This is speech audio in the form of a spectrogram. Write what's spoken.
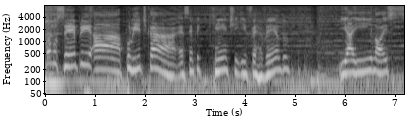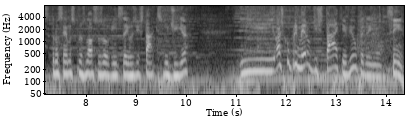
Como sempre, a política é sempre quente e fervendo. E aí nós trouxemos para os nossos ouvintes aí os destaques do dia. E eu acho que o primeiro destaque, viu, Pedrinho? Sim.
